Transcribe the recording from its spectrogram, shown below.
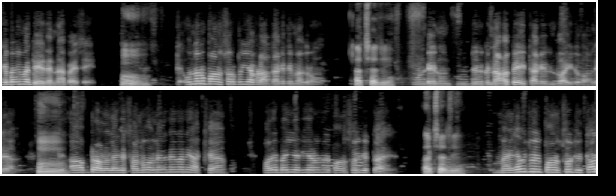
ਕਿ ਬਈ ਮੈਂ ਦੇ ਦਿੰਨਾ ਪੈਸੇ। ਹੂੰ। ਤੇ ਉਹਨਾਂ ਨੂੰ 500 ਰੁਪਇਆ ਫੜਾਤਾ ਕਿਤੇ ਮਗਰੋਂ। ਅੱਛਾ ਜੀ। ਮੁੰਡੇ ਨੂੰ ਨਾਲ ਭੇਜਤਾ ਕਿ ਦਵਾਈ ਦਵਾ ਲਿਆ। ਹੂੰ। ਆਪ ਟਰਾਲਾ ਲੈ ਕੇ ਸਾਨੂੰ ਅਗਲੇ ਦਿਨ ਇਹਨਾਂ ਨੇ ਆਖਿਆ ਆਦੇ ਬਈ ਕਿ ਯਾਰ ਉਹਨੇ 500 ਹੀ ਦਿੱਤਾ ਹੈ। ਅੱਛਾ ਜੀ। ਮੈਂ ਕਿਹਾ ਵੀ ਤੁਸੀਂ 500 ਦਿੱਤਾ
